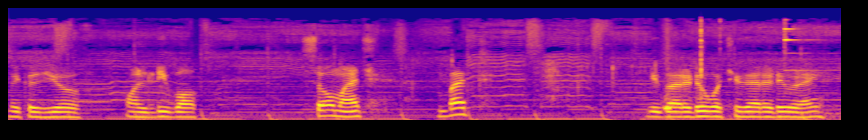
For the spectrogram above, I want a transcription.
because you've already walked so much. But you gotta do what you gotta do, right?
